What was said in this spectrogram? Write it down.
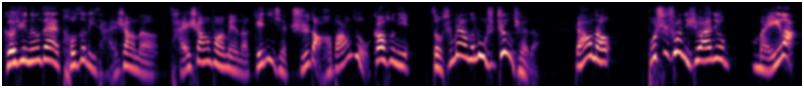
格局能在投资理财上呢，财商方面呢给你一些指导和帮助，告诉你走什么样的路是正确的，然后呢。不是说你学完就没了，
